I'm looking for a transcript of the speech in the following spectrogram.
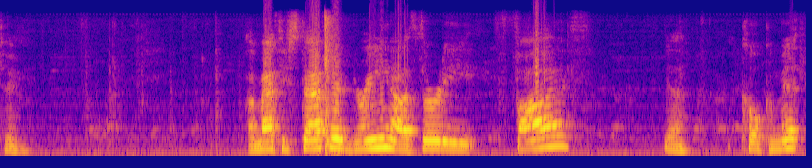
Okay. Uh, Matthew Stafford, green out of 35. Yeah. Cole Kmet.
